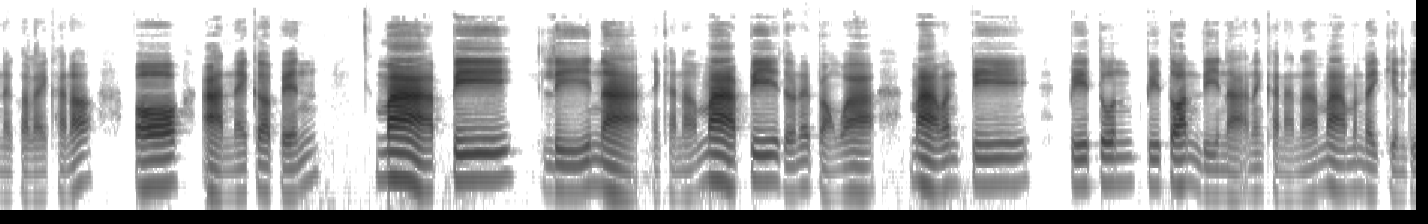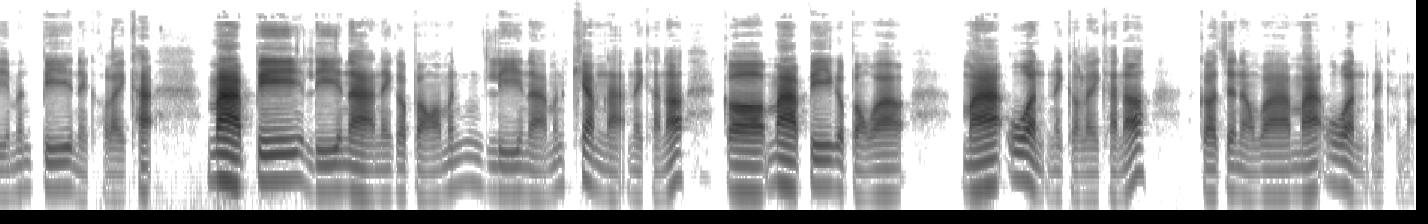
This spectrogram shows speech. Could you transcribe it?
ในก็อะไรค่ะเนาะปออ่านในก็เป็นมาปีหลีหนานะคะเนาะมาปีตัวนี้แปลว่ามามันปีปีตุนปีต้นหลีหนานั่นขนาดนะมามันได้กินหลีมันปีในก็อะไรค่ะ มาปีลีหนาในก็แปลว่ามันลีหนามันเข้มหนาในค่ะเนาะก็มาปีก็แปลว่าม้าอ้วนในก็อะไรคะเนาะก็จะนำว่าม้าอ้วนในขณะ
